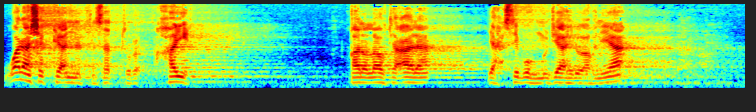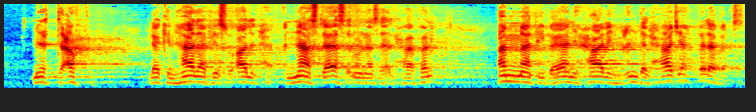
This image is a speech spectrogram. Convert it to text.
ولا شك أن التستر خير. قال الله تعالى يحسبهم الجاهل أغنياء من التعفف لكن هذا في سؤال الناس لا يسألون الناس إلحافا. أما في بيان حالهم عند الحاجة فلا بأس.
